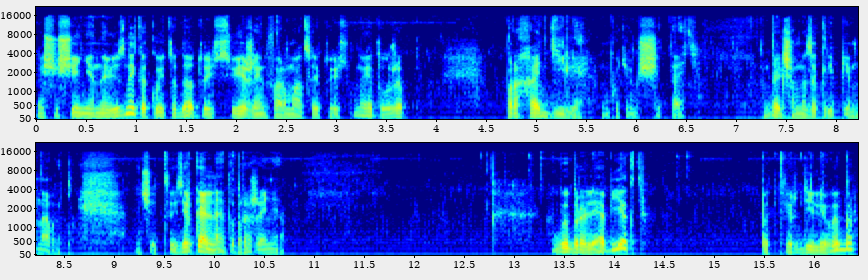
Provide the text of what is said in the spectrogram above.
ощущение новизны какой-то, да, то есть свежей информации, то есть мы это уже проходили, будем считать. Дальше мы закрепим навыки. Значит, зеркальное отображение. Выбрали объект, подтвердили выбор.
